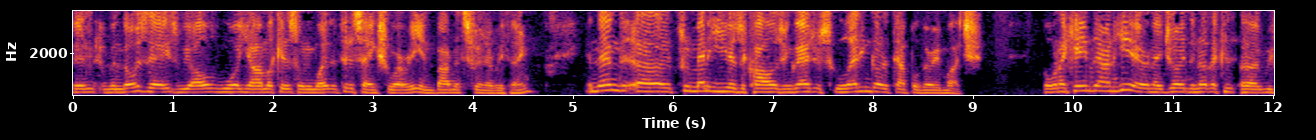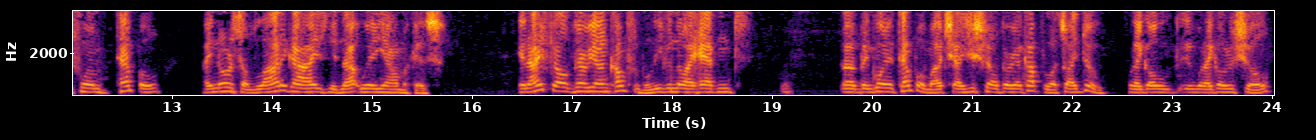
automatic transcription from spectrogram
in those days, we all wore yarmulkes when we went into the sanctuary and bar mitzvah and everything. And then uh, through many years of college and graduate school, I didn't go to temple very much. But when I came down here and I joined another uh, Reform temple, I noticed a lot of guys did not wear yarmulkes. And I felt very uncomfortable, even though I hadn't uh, been going to temple much. I just felt very uncomfortable. So I do when I go when I go to shul.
